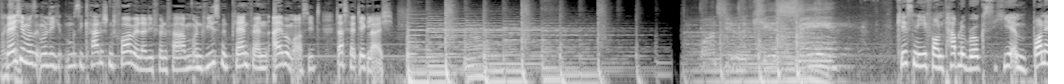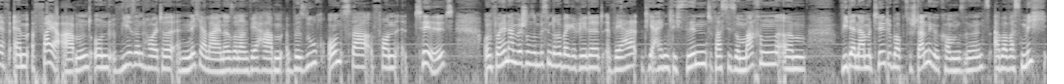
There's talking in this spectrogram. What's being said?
Danke. Welche musikalischen Vorbilder die fünf haben und wie es mit Plant für ein Album aussieht, das hört ihr gleich. Kiss Me von Pablo Brooks hier im Bonn FM Feierabend und wir sind heute nicht alleine, sondern wir haben Besuch und zwar von Tilt. Und vorhin haben wir schon so ein bisschen darüber geredet, wer die eigentlich sind, was sie so machen, ähm, wie der Name Tilt überhaupt zustande gekommen ist. Aber was mich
